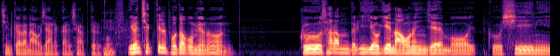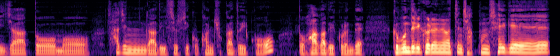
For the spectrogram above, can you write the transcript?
진가가 나오지 않을까 하는 생각 들고 네. 이런 책들을 보다 보면은 그 사람들 이 여기에 나오는 이제 뭐 그 시인이자 또 뭐 사진가도 있을 수 있고 건축가도 있고 또 화가도 있고 그런데 그분들이 그려내놨던 작품 세계의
